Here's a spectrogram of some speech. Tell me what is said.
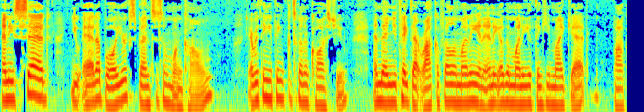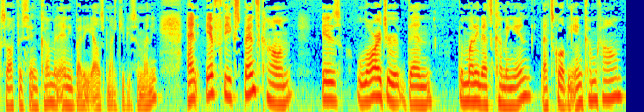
And he said, "You add up all your expenses in one column." Everything you think it's going to cost you, and then you take that Rockefeller money and any other money you think you might get, box office income, and anybody else might give you some money. And if the expense column is larger than the money that's coming in, that's called the income column.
